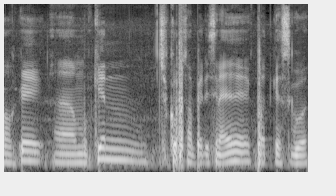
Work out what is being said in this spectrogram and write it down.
Oke, eh, mungkin cukup sampai di sini aja podcast gue.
